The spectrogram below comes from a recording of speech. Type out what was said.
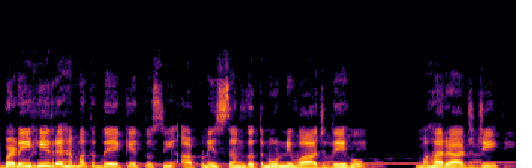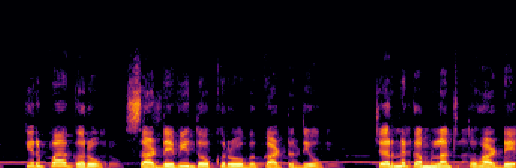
ਬੜੀ ਹੀ ਰਹਿਮਤ ਦੇ ਕੇ ਤੁਸੀਂ ਆਪਣੀ ਸੰਗਤ ਨੂੰ ਨਿਵਾਜਦੇ ਹੋ। ਮਹਾਰਾਜ ਜੀ, ਕਿਰਪਾ ਕਰੋ, ਸਾਡੇ ਵੀ ਦੁੱਖ ਰੋਗ ਕੱਟ ਦਿਓ। ਚਰਨ ਕਮਲਾਂ 'ਚ ਤੁਹਾਡੇ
